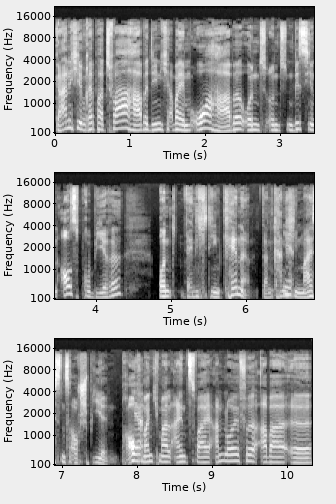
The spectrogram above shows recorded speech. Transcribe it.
gar nicht im Repertoire habe, den ich aber im Ohr habe und, und ein bisschen ausprobiere. Und wenn ich den kenne, dann kann Ja. ich ihn meistens auch spielen. Braucht Ja. manchmal ein, zwei Anläufe, aber äh,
